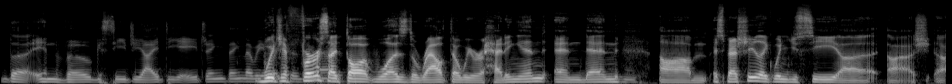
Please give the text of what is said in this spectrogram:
the in vogue CGI de aging thing that we. which at first. I thought was the route that we were heading in, and then, Mm-hmm. um, especially like when you see, uh, uh, sh- uh,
